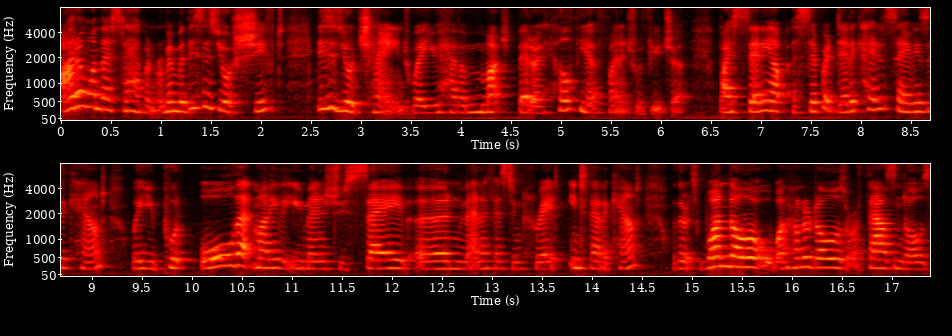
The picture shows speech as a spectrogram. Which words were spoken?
I don't want this to happen. Remember, this is your shift. This is your change where you have a much better, healthier financial future by setting up a separate dedicated savings account where you put all that money that you manage to save, earn, manifest, and create into that account, whether it's $1 or $100 or $1,000.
